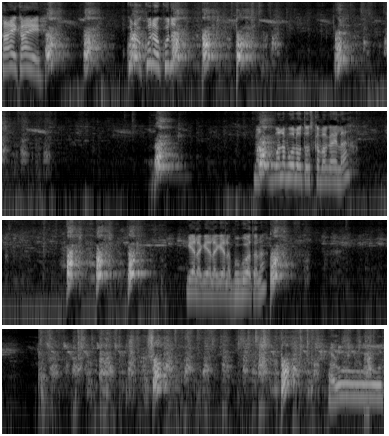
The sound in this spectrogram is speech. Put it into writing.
काय काय? कुठं कुठं कुठं? मला मला बोलवतोस का बघायला? गेला गेला गेला. बुबू आता ना. हळूच.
